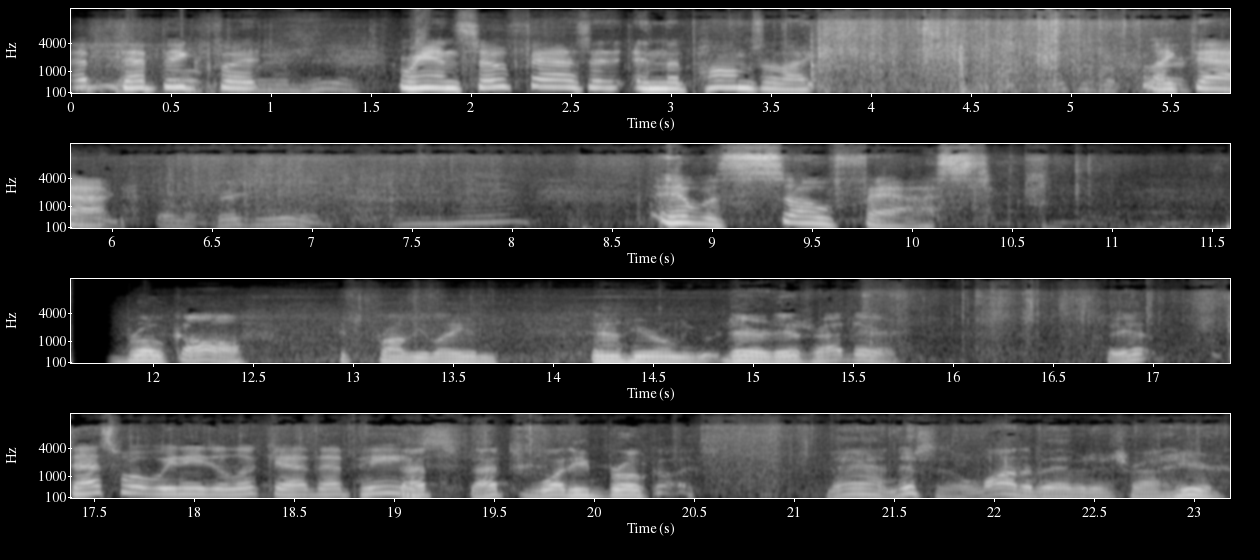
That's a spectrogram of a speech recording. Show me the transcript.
Hairy bastard. Yeah, he went through that. That, that Bigfoot ran so fast and the palms were like like that. On a big limb. It was so fast. Broke off. It's probably laying down here on the. There it is, right there. See it? That's what we need to look at, that piece. That's that's what he broke. Man, this is a lot of evidence right here.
